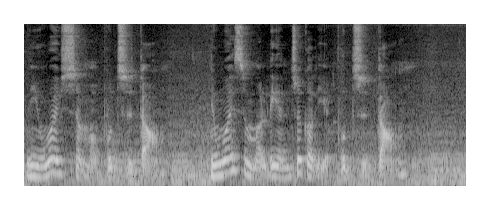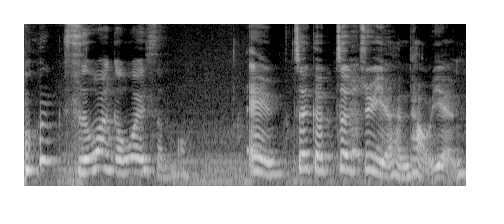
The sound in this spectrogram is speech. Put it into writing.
你为什么不知道？你为什么连这个也不知道？十万个为什么？哎，这个这句也很讨厌。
